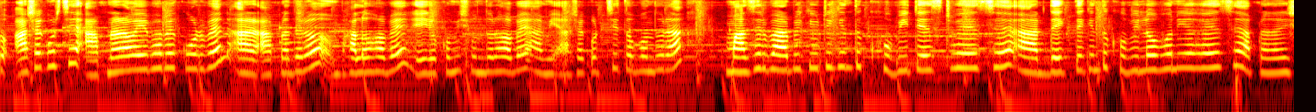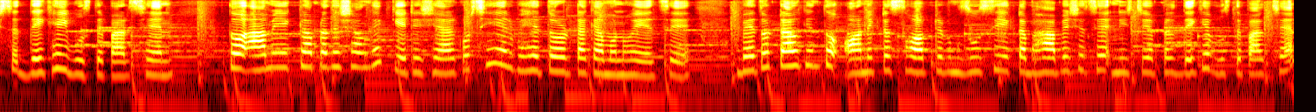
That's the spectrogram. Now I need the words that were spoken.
তো আশা করছি আপনারাও এভাবে করবেন আর আপনাদেরও ভালো হবে, এইরকমই সুন্দর হবে, আমি আশা করছি। তো বন্ধুরা, মাছের বারবিকিউটি কিন্তু খুবই টেস্ট হয়েছে আর দেখতে কিন্তু খুবই লোভনীয় হয়েছে, আপনারা নিশ্চয় দেখেই বুঝতে পারছেন। তো আমি একটু আপনাদের সঙ্গে কেটে শেয়ার করছি, এর ভেতরটা কেমন হয়েছে। ভেতরটাও কিন্তু অনেকটা সফট এবং জুসি একটা ভাব এসেছে, নিশ্চয়ই আপনারা দেখে বুঝতে পারছেন।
